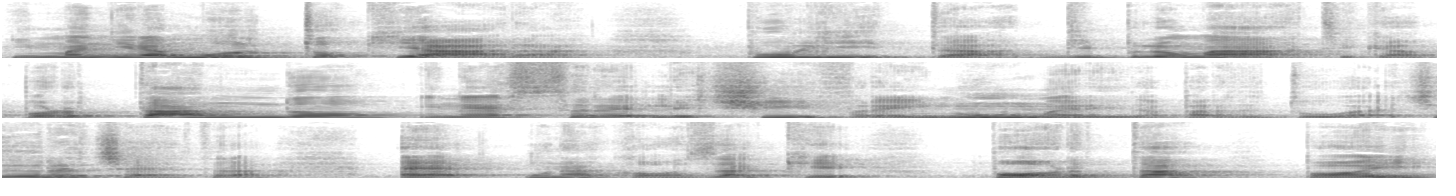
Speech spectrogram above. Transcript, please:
in maniera molto chiara, pulita, diplomatica, portando in essere le cifre, i numeri da parte tua, eccetera, eccetera, è una cosa che porta poi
